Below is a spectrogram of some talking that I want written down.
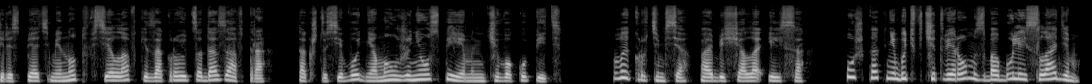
Через пять минут все лавки закроются до завтра, так что сегодня мы уже не успеем ничего купить. «Выкрутимся», — пообещала Ильса. «Уж как-нибудь вчетвером с бабулей сладим».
